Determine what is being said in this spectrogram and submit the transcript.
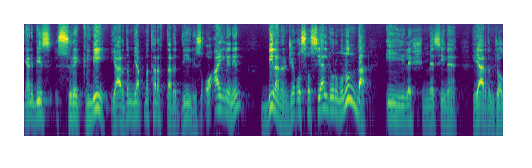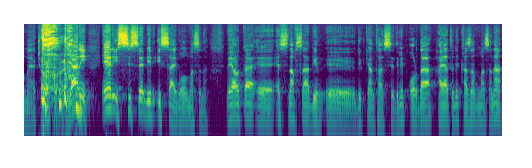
Yani biz sürekli yardım yapma taraftarı değiliz. O ailenin bir an önce o sosyal durumunun da iyileşmesine yardımcı olmaya çalışıyor. Yani eğer işsizse bir iş sahibi olmasına veyahut da e, esnafsa bir e, dükkan tahsis edilip orada hayatını kazanmasına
